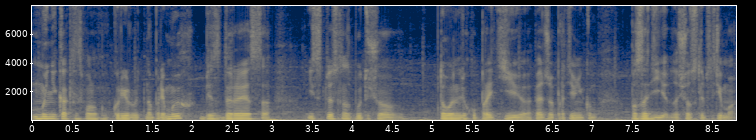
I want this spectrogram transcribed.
мы никак не сможем конкурировать на прямых без ДРС, и, соответственно, у нас будет еще довольно легко пройти, опять же, противникам позади за счет слепстрима.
